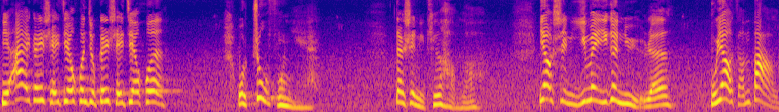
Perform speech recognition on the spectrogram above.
你爱跟谁结婚就跟谁结婚，我祝福你。但是你听好了，要是你因为一个女人，不要咱爸了，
